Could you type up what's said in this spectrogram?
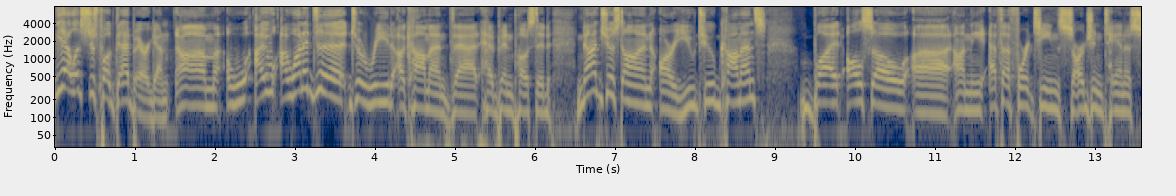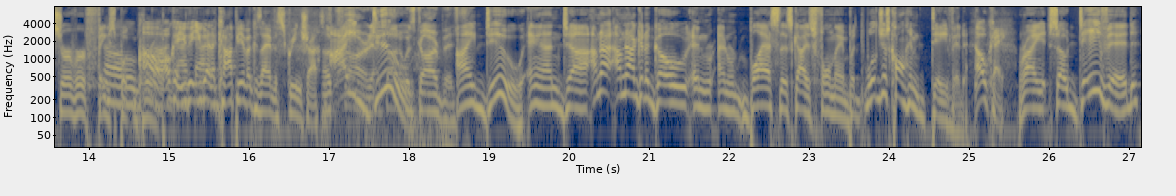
yeah, let's just poke that bear again. Um, w- I, I wanted to to read a comment that had been posted not just on our YouTube comments, but also uh, on the FF14 Sargatanas server Facebook group. Oh, okay. You, got- you got a copy of it because I have the screenshots. I do. it was garbage. I do, and uh, I'm not. I'm not going to go and and blast this guy's full name, but we'll just call him David. Okay. Right. So David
